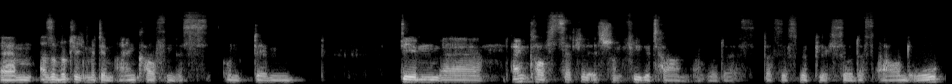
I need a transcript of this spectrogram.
Ähm, also wirklich mit dem Einkaufen ist und dem, dem äh, Einkaufszettel ist schon viel getan. Also das, das ist wirklich so das A und O,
